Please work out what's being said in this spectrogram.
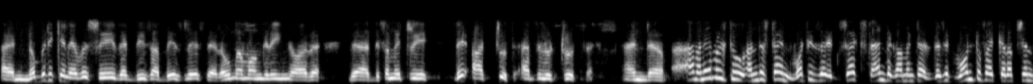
And nobody can ever say that these are baseless, they're rumor mongering, or uh, they are defamatory. They are truth, absolute truth. And uh, I'm unable to understand what is the exact stand the government has. Does it want to fight corruption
